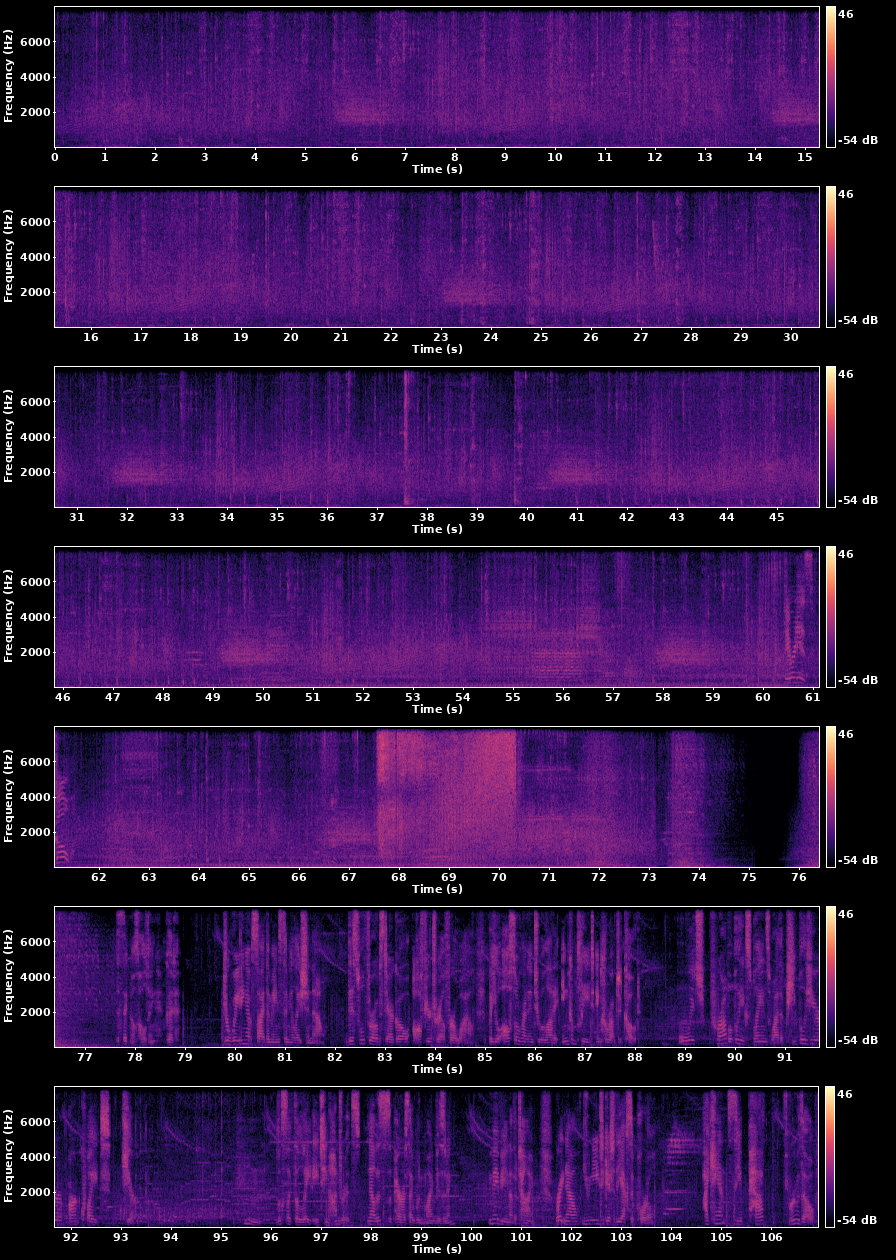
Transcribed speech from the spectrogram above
There it is. Go! The signal's holding. Good. You're waiting outside the main simulation now. This will throw Abstergo off your trail for a while, but you'll also run into a lot of incomplete and corrupted code. Which probably explains why the people here aren't quite here. Hmm, looks like the late 1800s. Now this is a Paris I wouldn't mind visiting. Maybe another time. Right now, you need to get to the exit portal. I can't see a path through though.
